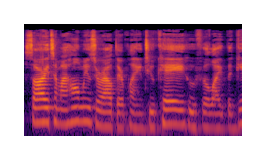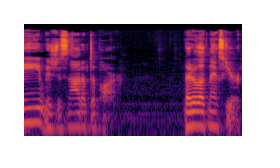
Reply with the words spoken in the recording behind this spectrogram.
sorry to my homies who are out there playing 2K who feel like the game is just not up to par. Better luck next year.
